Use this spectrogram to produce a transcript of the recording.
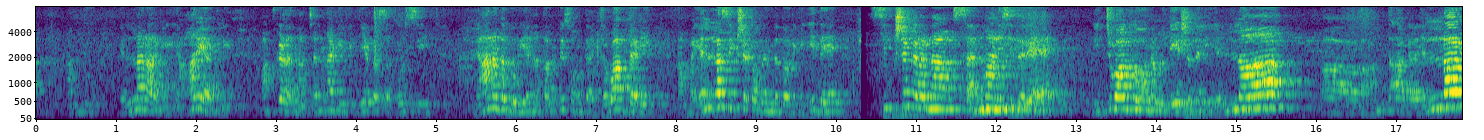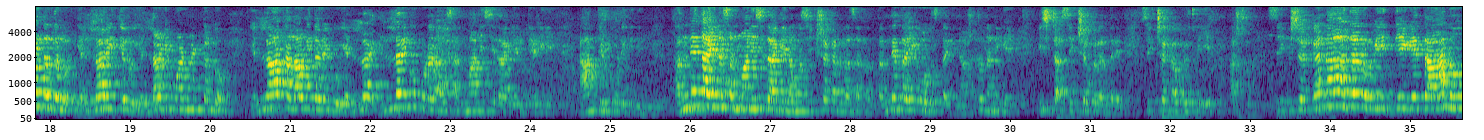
ಅಂತೂ ಎಲ್ಲರಾಗಲಿ, ಯಾರೇ ಆಗಲಿ ಮಕ್ಕಳನ್ನು ಚೆನ್ನಾಗಿ ವಿದ್ಯಾಭ್ಯಾಸ ಕೊಡಿಸಿ, ಜ್ಞಾನದ ಗುರಿಯನ್ನು ತಲುಪಿಸುವಂಥ ಜವಾಬ್ದಾರಿ ನಮ್ಮ ಎಲ್ಲ ಶಿಕ್ಷಕ ವೃಂದದವರಿಗೆ ಇದೆ. ಶಿಕ್ಷಕರನ್ನು ಸನ್ಮಾನಿಸಿದರೆ ನಿಜವಾಗ್ಲೂ ನಮ್ಮ ದೇಶದಲ್ಲಿ ಎಲ್ಲ ಎಲ್ಲ ವಿಧದಲ್ಲೂ, ಎಲ್ಲ ರೀತಿಯಲ್ಲೂ, ಎಲ್ಲ ಡಿಪಾರ್ಟ್ಮೆಂಟಲ್ಲೂ, ಎಲ್ಲ ಕಲಾವಿದರಿಗೂ, ಎಲ್ಲ, ಎಲ್ಲರಿಗೂ ಕೂಡ ನಾವು ಸನ್ಮಾನಿಸಿದಾಗೆ ಅಂತೇಳಿ ನಾನು ತಿಳ್ಕೊಂಡಿದ್ದೀನಿ. ತಂದೆ ತಾಯಿನ ಸನ್ಮಾನಿಸಿದಾಗೆ ನಮ್ಮ ಶಿಕ್ಷಕರನ್ನ ಸನ್ ತಂದೆ ತಾಯಿಗೆ ಹೋಲಿಸ್ತಾ ಇದ್ದೀನಿ. ಅಷ್ಟು ನನಗೆ ಇಷ್ಟ ಶಿಕ್ಷಕರಂದರೆ. ಶಿಕ್ಷಕ ವೃತ್ತಿ ಅಷ್ಟು. ಶಿಕ್ಷಕನಾದರೂ ವಿದ್ಯೆಗೆ ತಾನು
